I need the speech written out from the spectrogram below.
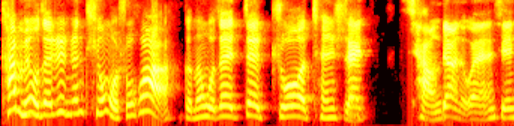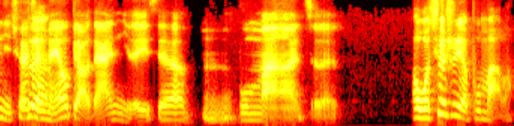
他没有在认真听我说话，可能我在在 draw attention，在强调你的观点，其实你确实没有表达你的一些嗯不满啊之类的。啊，我确实也不满了，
